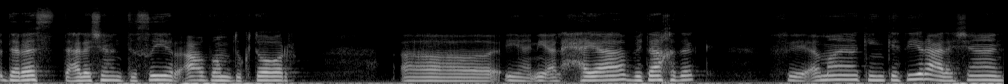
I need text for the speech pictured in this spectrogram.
درست علشان تصير أعظم دكتور يعني الحياة بتاخدك في أماكن كثيرة علشان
